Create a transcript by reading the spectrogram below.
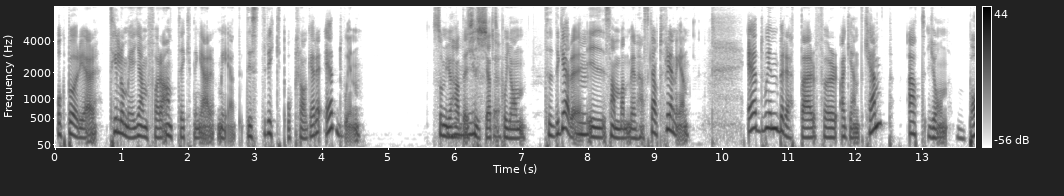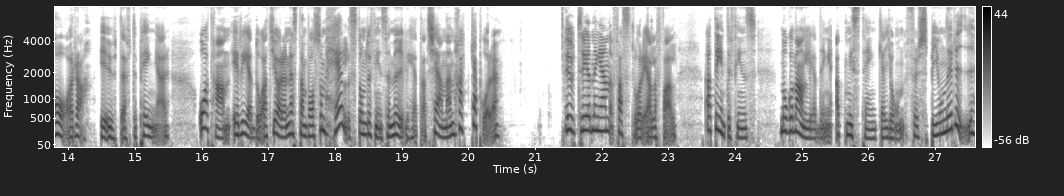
och börjar till och med jämföra anteckningar med distriktåklagare Edwin, som ju Mm, hade kikat det. på John tidigare Mm. i samband med den här scoutföreningen. Edwin berättar för agent Kemp att John bara är ute efter pengar och att han är redo att göra nästan vad som helst om det finns en möjlighet att tjäna en hacka på det. Utredningen fastslår i alla fall att det inte finns någon anledning att misstänka John för spioneri.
